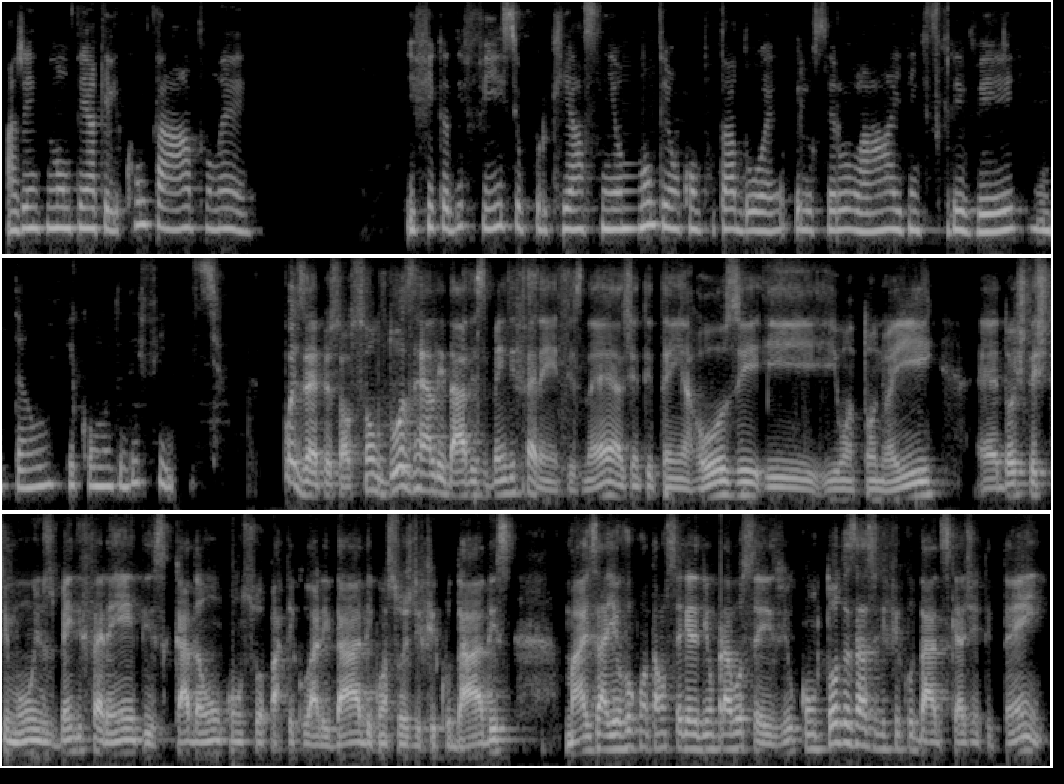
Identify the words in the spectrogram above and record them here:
a gente não tem aquele contato, né? E fica difícil porque, assim, eu não tenho um computador é pelo celular e tem que escrever, então ficou muito difícil. Pois é, pessoal, são duas realidades bem diferentes, né? A gente tem a Rose e, e o Antônio aí, é, dois testemunhos bem diferentes, cada um com sua particularidade, com as suas dificuldades. Mas aí eu vou contar um segredinho para vocês, viu? Com todas as dificuldades que a gente tem,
